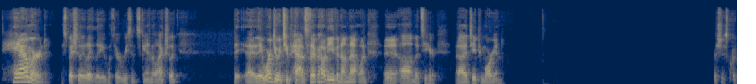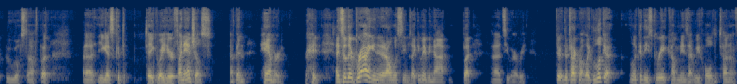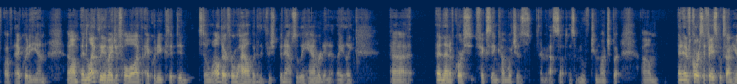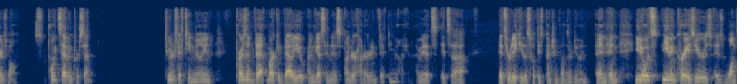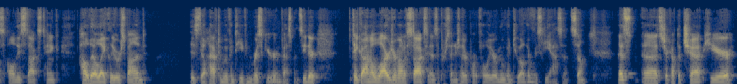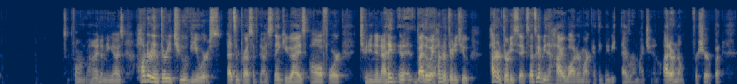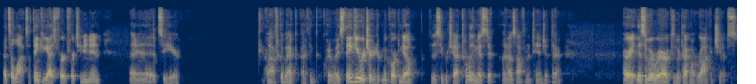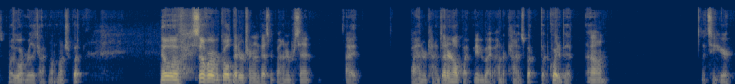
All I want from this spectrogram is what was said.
hammered, especially lately with their recent scandal. Actually, they uh, they weren't doing too bad, so they're about even on that one. Uh, um, let's see here, uh, J.P. Morgan. It's just quick Google stuff, but uh, you guys get the takeaway here. Financials have been hammered, right? And so they're bragging, and it almost seems like, and maybe not, but uh, let's see where are we. They're, they're talking about like look at look at these great companies that we hold a ton of, of equity in. Um, and likely they might just hold a lot of equity because it did so well there for a while, but it's been absolutely hammered in it lately. Uh, and then, of course, fixed income, which is, I mean, that's, that doesn't move too much. But, um, and, and of course, the Facebook's on here as well 0.7%, 215 million. Present market value, I'm guessing, is under 150 million. I mean, it's, it's, uh, it's ridiculous what these pension funds are doing. And and you know what's even crazier is is once all these stocks tank, how they'll likely respond is they'll have to move into even riskier investments. Either take on a larger amount of stocks as a percentage of their portfolio or move into other risky assets. So let's uh, let's check out the chat here. I'm falling behind on you guys. 132 viewers. That's impressive, guys. Thank you guys all for tuning in. I think, uh, by the way, 132 136. That's going to be the high watermark, I think, maybe ever on my channel. I don't know for sure, but that's a lot. So thank you guys for for tuning in. Uh, let's see here. I'll have to go back, I think, quite a ways. Thank you, Richard McCorkindale, for the super chat. Totally missed it when I was off on a tangent there. All right, this is where we are because we're talking about rocket ships. Well, we won't really talk about much, but no silver over gold, better return on investment by 100%. I by 100 times. I don't know, but maybe by 100 times, but but quite a bit. Um, let's see here.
